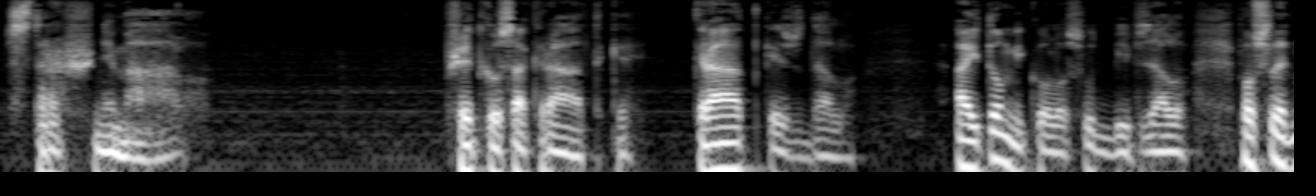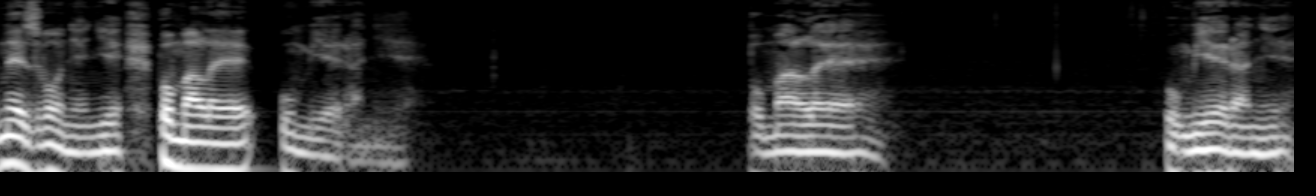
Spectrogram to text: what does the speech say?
strašne málo. Všetko sa krátke, krátke zdalo. Aj to mi kolo sudby vzalo. Posledné zvonenie, pomalé umieranie. Pomalé umieranie.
